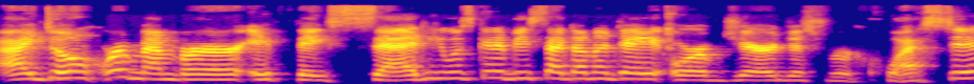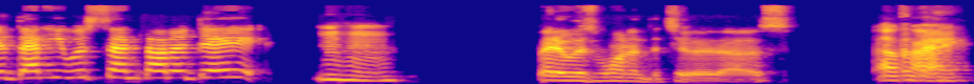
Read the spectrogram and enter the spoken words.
I don't remember if they said he was going to be sent on a date or if Jared just requested that he was sent on a date, Mm-hmm. but it was one of the two of those. Okay.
